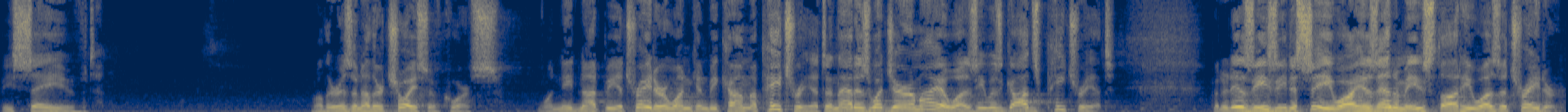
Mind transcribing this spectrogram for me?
be saved. Well, there is another choice, of course. One need not be a traitor, one can become a patriot, and that is what Jeremiah was. He was God's patriot. But it is easy to see why his enemies thought he was a traitor.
